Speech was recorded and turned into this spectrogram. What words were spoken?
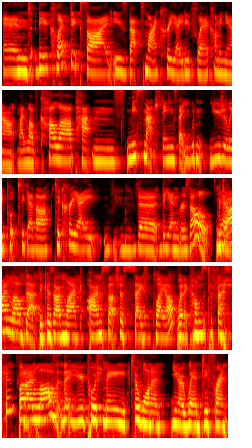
And the eclectic side is that's my creative flair coming out. I love color, patterns, mismatch things that you wouldn't usually put together to create the the end result. Which Yeah. I love that because I'm like, I'm such a safe player when it comes to fashion. But I love that you push me to want to, you know, wear different,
